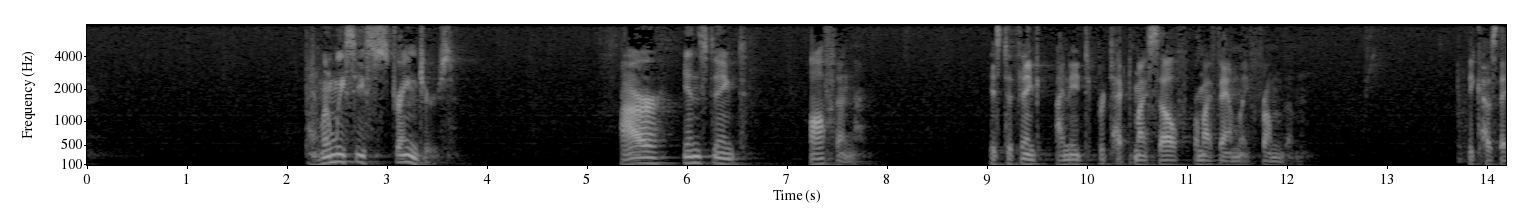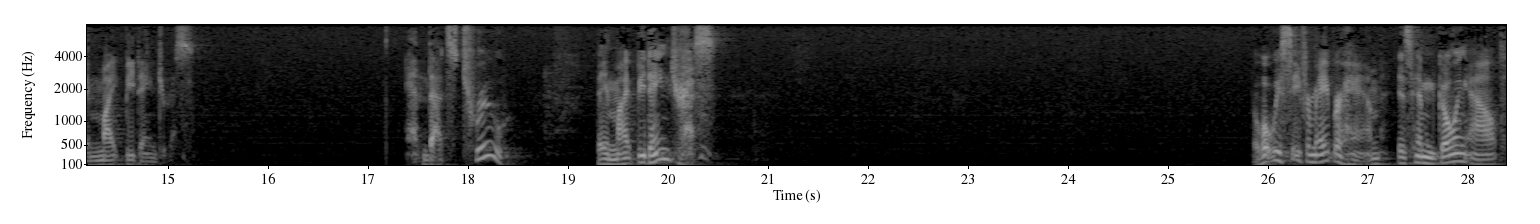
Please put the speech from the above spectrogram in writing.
And when we see strangers, our instinct often is to think, I need to protect myself or my family from them because they might be dangerous. And that's true. They might be dangerous. But what we see from Abraham is him going out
